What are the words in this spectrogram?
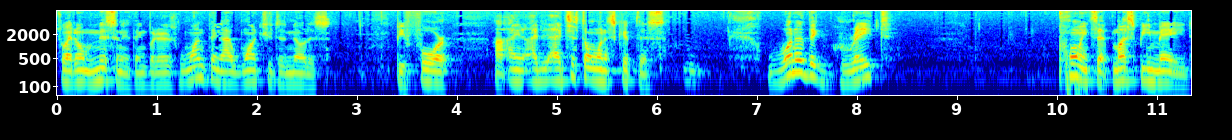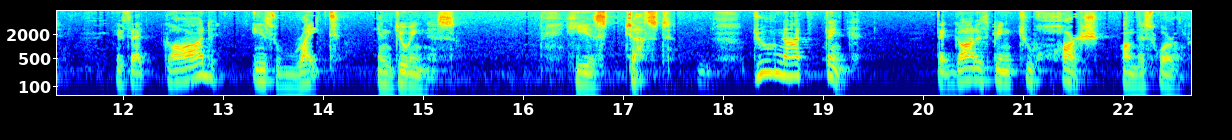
so I don't miss anything, but there's one thing I want you to notice before, I, I, I just don't want to skip this. Hmm. One of the great points that must be made is that God is right in doing this. He is just. Do not think that God is being too harsh on this world.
